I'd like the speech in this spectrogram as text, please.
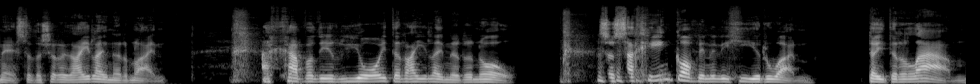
nes oedd o siarad eyeliner ymlaen a chafodd i rioed yr eyeliner yn ôl. So, sa chi'n gofyn iddi hi rwan, dweud yr alarm,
